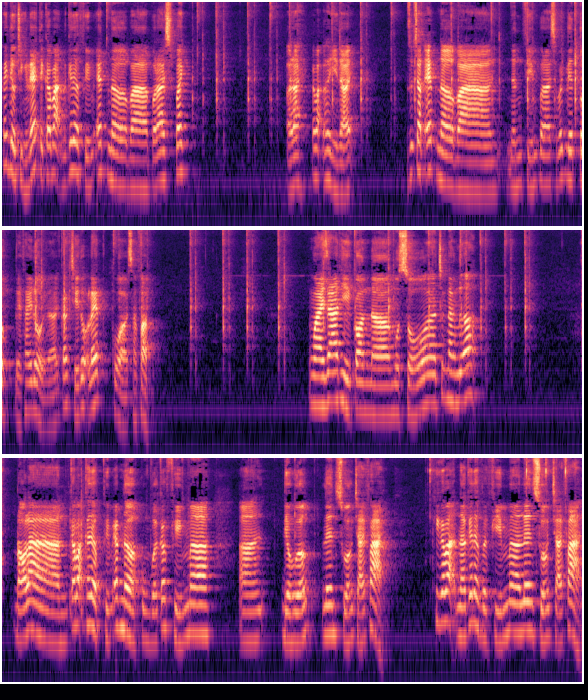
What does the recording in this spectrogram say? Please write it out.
Cách điều chỉnh LED thì các bạn kết hợp phím FN và Bright Spec. Ở đây các bạn có thể nhìn thấy giữ chặt FN và nhấn phím Bright Select liên tục để thay đổi ờ, các chế độ LED của sản phẩm. Ngoài ra thì còn ờ, một số chức năng nữa. Đó là các bạn kết hợp phím FN cùng với các phím ờ, điều hướng lên xuống trái phải. Khi các bạn kết hợp với phím lên xuống trái phải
